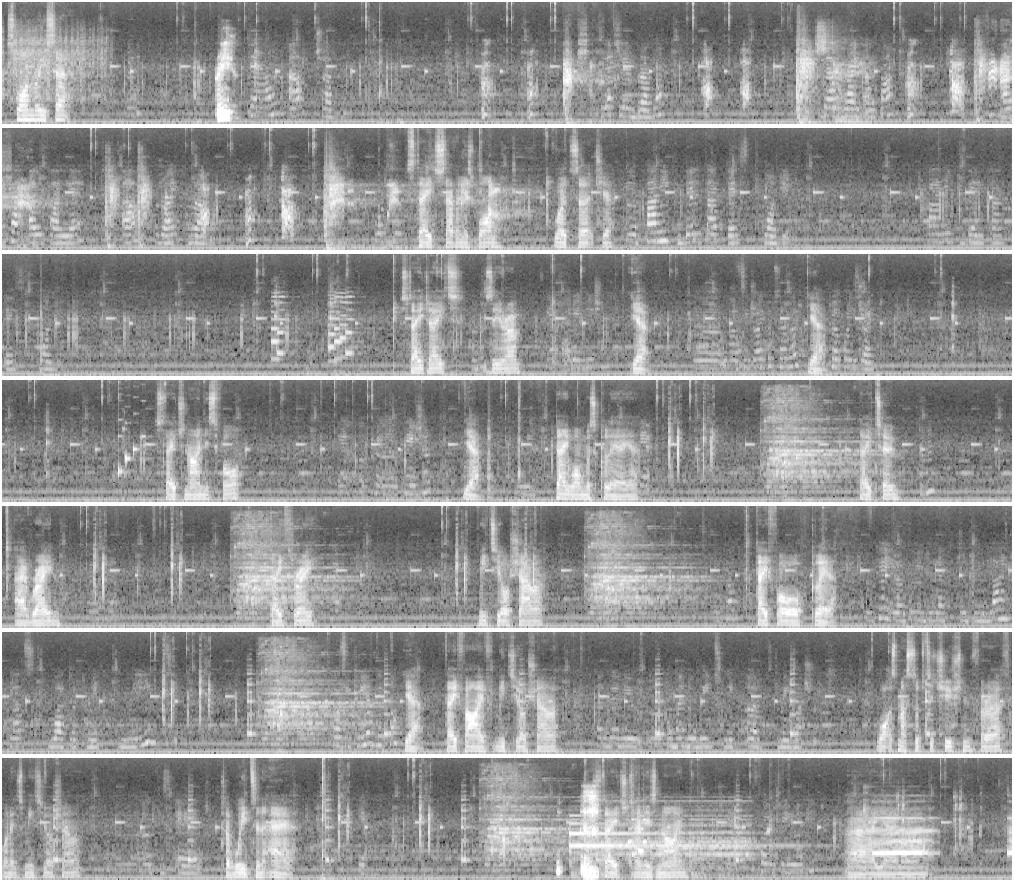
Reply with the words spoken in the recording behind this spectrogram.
Swan reset. Three. Stage 7 is 1. Word search, yeah. Panic delta test module. Panic delta test module. Stage 8, mm -hmm. 0. Yeah. Uh, right yeah. Right. Stage 9 is 4. Yeah. Day one was clear, yeah. Day two. Uh, rain. Day three. Meteor shower. Day four, clear. Okay, you are going to have to do light plus water to make weeds. Was it clear before? Yeah. Day five, meteor shower. And then you uh, combine the weeds with earth to make mushrooms. What is my substitution for Earth when it's meteor shower? Uh, earth is air. So weeds and air. Yeah. Stage ten is nine. Yeah. Poetry you want it? Uh, yeah, no.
